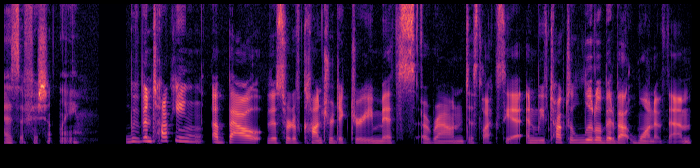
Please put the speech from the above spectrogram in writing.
as efficiently. We've been talking about the sort of contradictory myths around dyslexia, and we've talked a little bit about one of them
